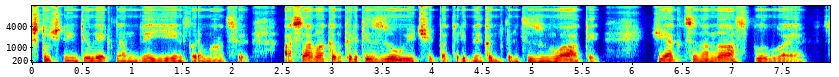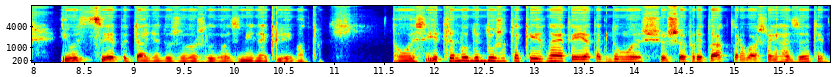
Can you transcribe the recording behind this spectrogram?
штучний інтелект нам дає інформацію, а саме конкретизуючи потрібно конкретизувати, як це на нас впливає. І ось це питання дуже важливе, зміна клімату. Ось. І це буде дуже такий, знаєте, я так думаю, що шеф-редактор вашої газети,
